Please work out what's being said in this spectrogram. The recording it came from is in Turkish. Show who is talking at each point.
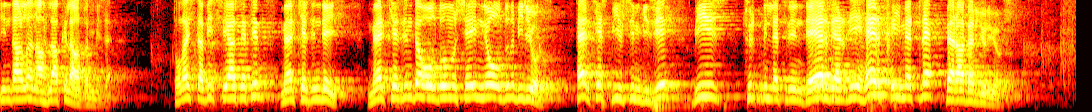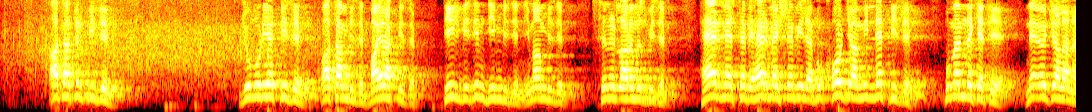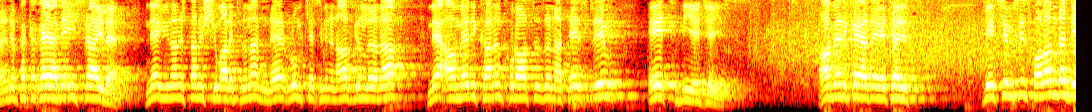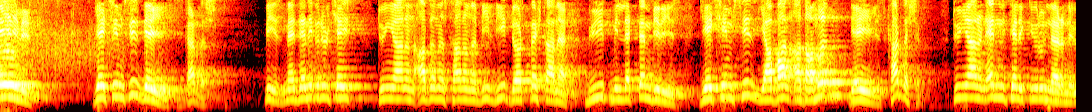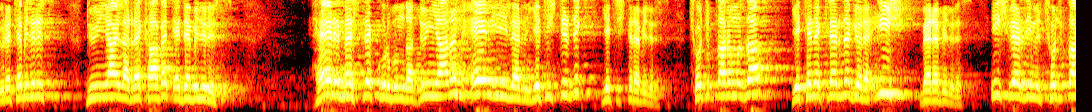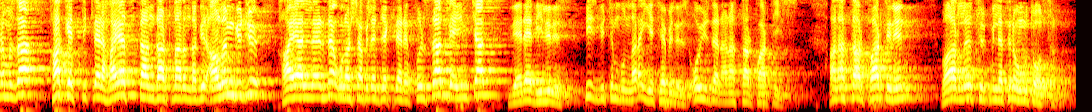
Speaker 1: Dindarlığın ahlakı lazım bize. Dolayısıyla biz siyasetin merkezindeyiz. Merkezinde olduğumuz şeyin ne olduğunu biliyoruz. Herkes bilsin bizi. Biz Türk milletinin değer verdiği her kıymetle beraber yürüyoruz. Atatürk bizim. Cumhuriyet bizim, vatan bizim, bayrak bizim, dil bizim, din bizim, iman bizim, sınırlarımız bizim. Her mezhebi, her meşrebiyle bu koca millet bizim. Bu memleketi ne Öcalan'a, ne PKK'ya, ne İsrail'e, ne Yunanistan'ın şımarıklığına, ne Rum kesiminin azgınlığına, ne Amerika'nın kuralsızlığına teslim etmeyeceğiz. Amerika'ya da yeteriz. Geçimsiz falan da değiliz. Geçimsiz değiliz kardeşim. Biz medeni bir ülkeyiz. Dünyanın adını sanını bildiği 4-5 tane büyük milletten biriyiz. Geçimsiz yaban adamı değiliz kardeşim. Dünyanın en nitelikli ürünlerini üretebiliriz. Dünyayla rekabet edebiliriz. Her meslek grubunda dünyanın en iyilerini yetiştirdik, yetiştirebiliriz. Çocuklarımıza yeteneklerine göre iş verebiliriz. İş verdiğimiz çocuklarımıza hak ettikleri hayat standartlarında bir alım gücü, hayallerine ulaşabilecekleri fırsat ve imkan verebiliriz. Biz bütün bunlara yetebiliriz. O yüzden Anahtar Partiyiz. Anahtar Parti'nin varlığı Türk milletine umut olsun.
